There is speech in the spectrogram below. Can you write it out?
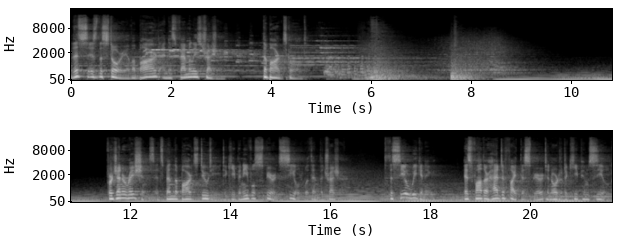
This is the story of a bard and his family's treasure, the Bard's Gold. For generations, it's been the bard's duty to keep an evil spirit sealed within the treasure. With the seal weakening, his father had to fight this spirit in order to keep him sealed.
